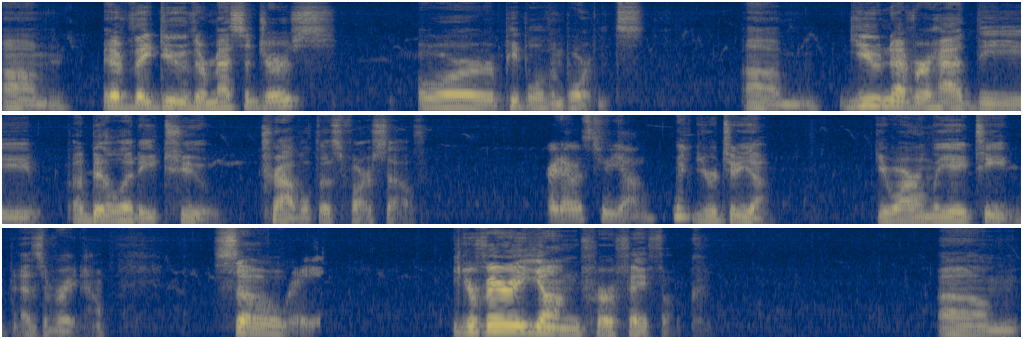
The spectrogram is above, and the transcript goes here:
Um, if they do, they're messengers or people of importance um, you never had the ability to travel this far south. Right, I was too young. You were too young. You are only 18 as of right now. So Great. you're very young for a Fey folk. Um,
